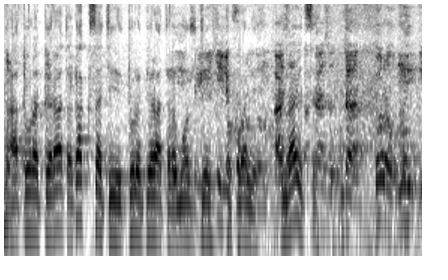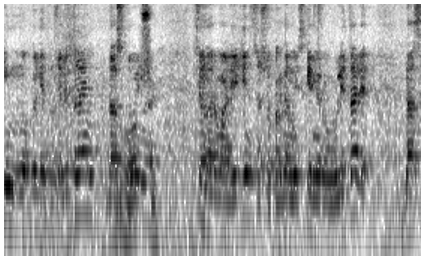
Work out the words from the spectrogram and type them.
А туроператор, как, кстати, туроператора Мы можете похвалить? Кораллом, а Нравится? Да, Коралл, мы им много лет уже летаем, достойно, В общем. все нормально. Единственное, что когда мы из Кемерово улетали, нас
